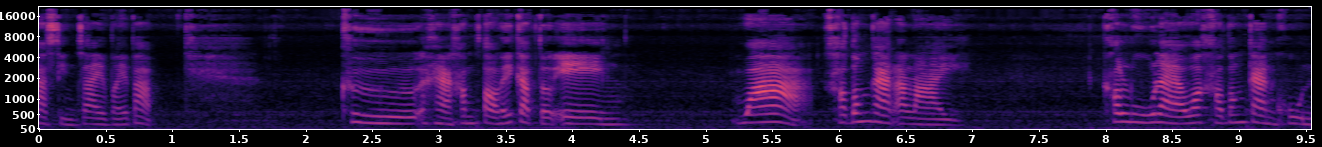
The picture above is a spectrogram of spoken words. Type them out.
ตัดสินใจไว้แบบ คือหาคำตอบให้กับตัวเอง ว่าเขาต้องการอะไร เขารู้แล้วว่าเขาต้องการคุณ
